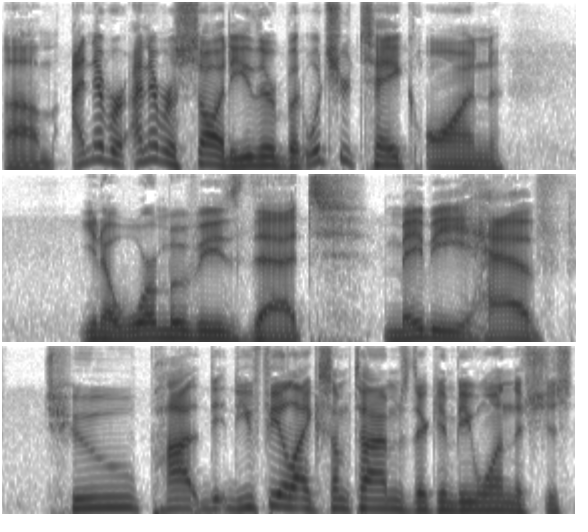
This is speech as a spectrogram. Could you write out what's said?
um, I never I never saw it either. But what's your take on you know war movies that maybe have too po- do you feel like sometimes there can be one that's just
